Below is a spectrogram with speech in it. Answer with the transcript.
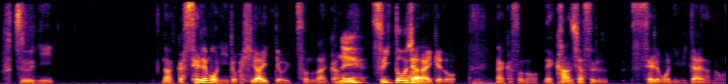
普通に、なんかセレモニーとか開いておいて、そのなんか、ね追悼じゃないけど、うんなんかそのね、感謝するセレモニーみたいなのを、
